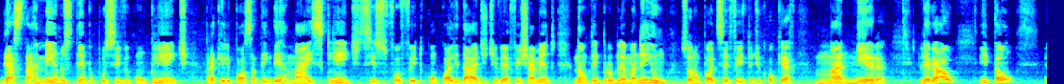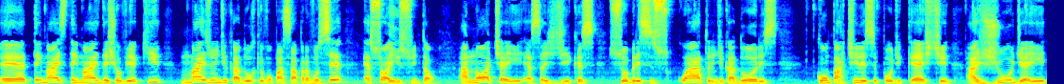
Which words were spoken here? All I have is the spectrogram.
gastar menos tempo possível com o cliente para que ele possa atender mais clientes. Se isso for feito com qualidade, tiver fechamento, não tem problema nenhum. Só não pode ser feito de qualquer maneira. Legal? Então, é, tem mais, tem mais. Deixa eu ver aqui. Mais um indicador que eu vou passar para você. É só isso então. Anote aí essas dicas sobre esses quatro indicadores compartilhe esse podcast, ajude aí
